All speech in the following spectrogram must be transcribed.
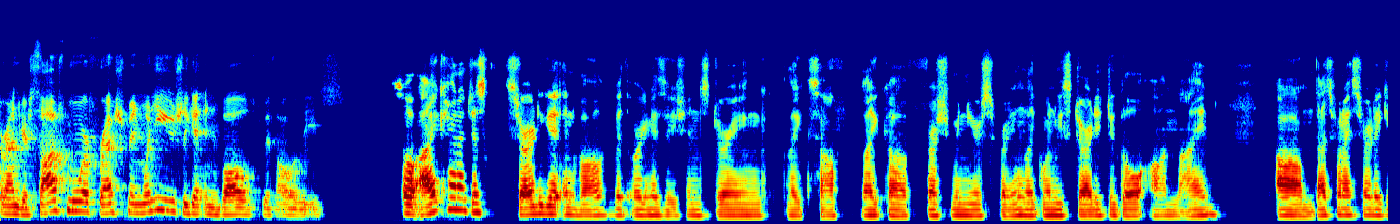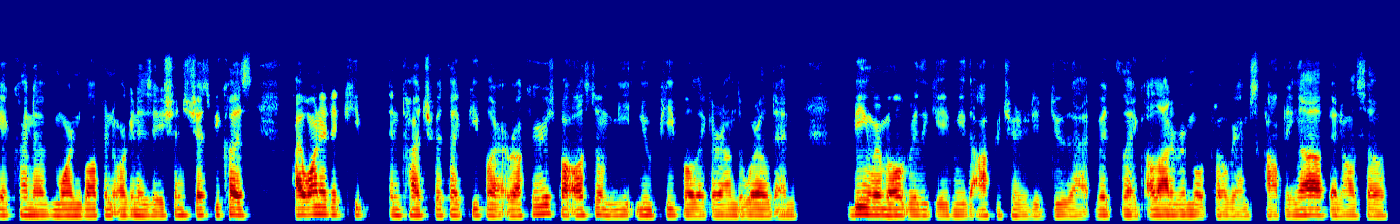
around your sophomore freshman? When do you usually get involved with all of these? So I kind of just started to get involved with organizations during like soft like uh freshman year spring, like when we started to go online. Um, that's when I started to get kind of more involved in organizations just because I wanted to keep in touch with like people at Rutgers, but also meet new people like around the world. And being remote really gave me the opportunity to do that with like a lot of remote programs popping up and also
